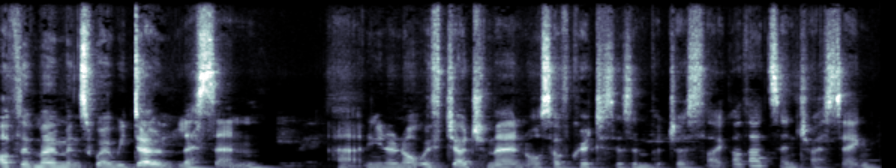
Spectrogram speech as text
of the moments where we don't listen. Uh, you know, not with judgment or self criticism, but just like, oh, that's interesting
